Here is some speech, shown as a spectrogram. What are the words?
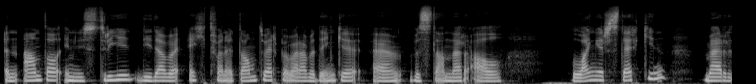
een aantal industrieën die dat we echt vanuit Antwerpen, waar we denken, uh, we staan daar al langer sterk in, maar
